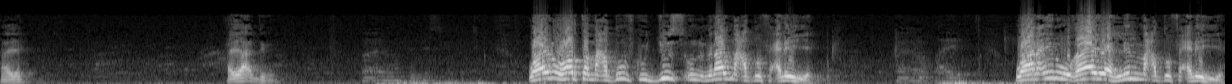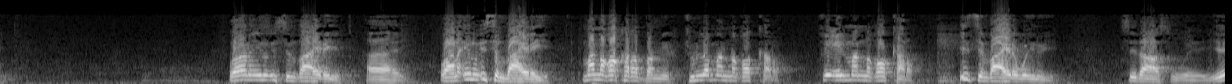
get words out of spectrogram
haye. Haye cabdiga waa inuu horta macduufku juz-un min almacduuf caleyhiya waana inuu gaaya lilmacduuf caleyhiya waana inuu ism daahiraya hay waana inuu ism daahiraya ma noqon karo damiir. Jumlo ma noqon karo. Ficil ma noqon karo. Ism daahira waa inuu yahy sidaas weeye.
